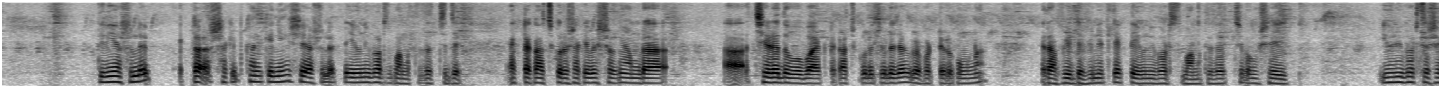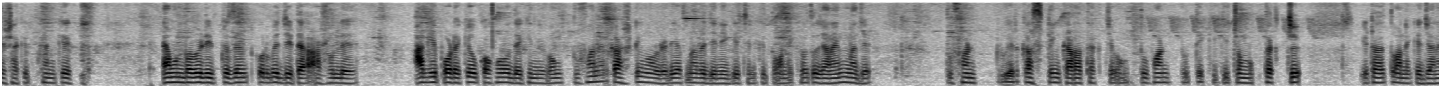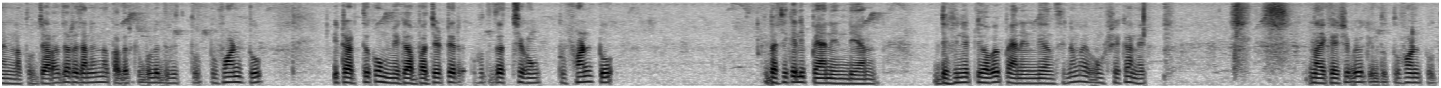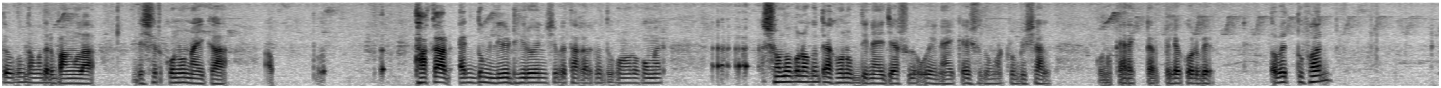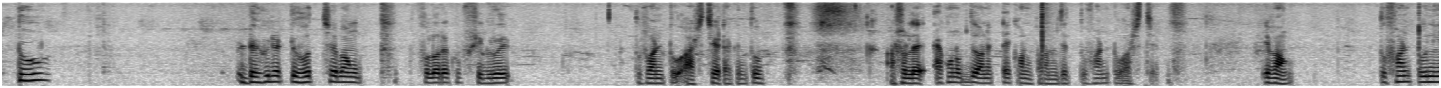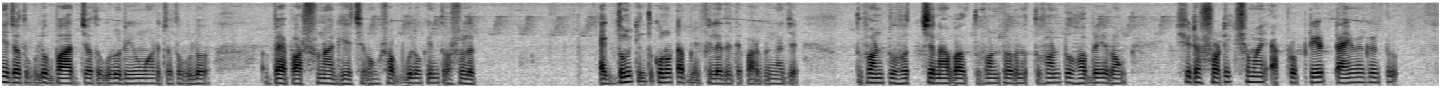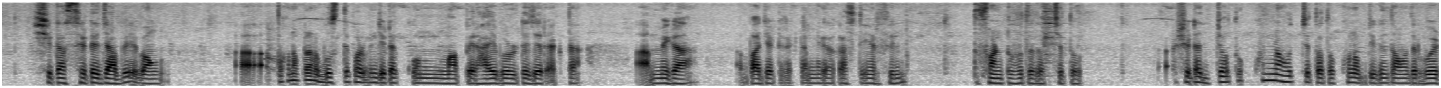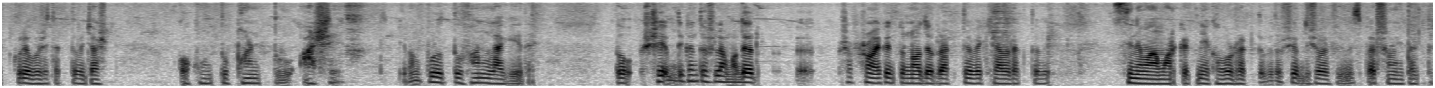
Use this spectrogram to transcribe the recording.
তিনি আসলে একটা শাকিব খানকে নিয়ে সে আসলে একটা ইউনিভার্স বানাতে যাচ্ছে যে একটা কাজ করে শাকিবের সঙ্গে আমরা ছেড়ে দেবো বা একটা কাজ করে চলে যাবে, ব্যাপারটা এরকম না। রাফি ডেফিনেটলি একটা ইউনিভার্স বানাতে যাচ্ছে এবং সেই ইউনিভার্সে সে শাকিব খানকে এমনভাবে রিপ্রেজেন্ট করবে যেটা আসলে আগে পরে কেউ কখনো দেখেনি এবং তুফানের কাস্টিং অলরেডি আপনারা জেনে গিয়েছেন, কিন্তু অনেকে হয়তো জানেন না যে তুফান টু এর কাস্টিং কারা থাকছে এবং তুফান টুতে কী কী চমক থাকছে, এটা হয়তো অনেকে জানেন না। তো যারা যারা জানেন না, তাদেরকে বলে দিতে তু- তুফান টু এটার থেকেও মেগা বাজেটের হতে যাচ্ছে এবং Toofan two basically pan Indian definitely হবে প্যান ইন্ডিয়ান সিনেমা এবং সেখানে নায়িকা হিসেবে কিন্তু তুফান টুতেও কিন্তু আমাদের বাংলা দেশের কোনো নায়িকা থাকার একদম লিড হিরোইন হিসেবে থাকার কিন্তু কোনো রকমের সম্ভাবনা কিন্তু এখন অবধি নাই যে আসলে ওই নায়িকাই শুধুমাত্র বিশাল কোনো ক্যারেক্টার প্লে করবে। তবে তুফান টু ডেফিনেটলি হচ্ছে এবং ফ্লোরে খুব শীঘ্রই তুফান টু আসছে, এটা কিন্তু আসলে এখন অবধি অনেকটাই কনফার্ম যে তুফান টু আসছে। এবং তুফান টু নিয়ে যতগুলো বাদ, যতগুলো রিউমার যতগুলো ব্যাপার শোনা গিয়েছে এবং সবগুলো কিন্তু আসলে একদমই কিন্তু কোনোটা আপনি ফেলে দিতে পারবেন না যে তুফান টু হচ্ছে না বা তুফান টু হবে না, তুফান টু হবে এবং সেটা সঠিক সময় অ্যাপ্রোপ্রিয়েট টাইমে কিন্তু সেটা সেটে যাবে এবং তখন আপনারা বুঝতে পারবেন যে এটা কোন মাপের হাই ভোল্টেজের একটা মেগা বাজেটের একটা মেগা কাস্টিংয়ের ফিল্ম তুফান টু হতে যাচ্ছে তো। সেটা যতক্ষণ না হচ্ছে ততক্ষণ অবধি কিন্তু আমাদের ওয়েট করে বসে থাকতে হবে। জাস্ট কখন তুফান টু আসে এবং পুরো তুফান লাগিয়ে দেয়। তো সে অবধি কিন্তু আসলে আমাদের সবসময় কিন্তু নজর রাখতে হবে, খেয়াল রাখতে হবে। সিনেমা মার্কেট নিয়ে খবর রাখতে হবে। তো সে অবধি সবাই ফিল্ম স্পেয়ার সঙ্গে থাকবে।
